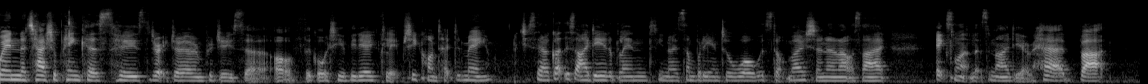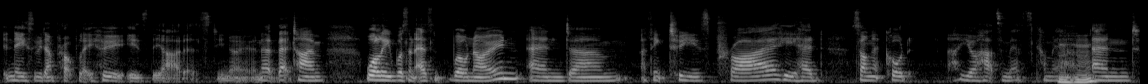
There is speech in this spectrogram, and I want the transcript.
when Natasha Pincus, who's the director and producer of the Gotye video clip, she contacted me. She said, I've got this idea to blend, you know, somebody into a wall with stop motion. And I was like, excellent, that's an idea I've had, but it needs to be done properly. Who is the artist, you know? And at that time, Wally wasn't as well known. And um, I think two years prior, he had a song called Your Heart's a Mess come out. Mhm. And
